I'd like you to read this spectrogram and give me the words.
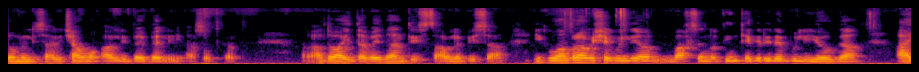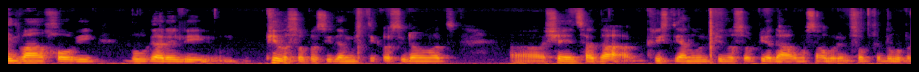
რომელიც არის ჩამოყალიბებელი, ასე ვთქვათ, ადვაიტა ვედანტის სწავლებისა. იქ უამრავი შეგვიძლია მახსენოთ ინტეგრირებული იოგა, აინ ვანხოვი, ბულგარელი ფილოსოფოსი და მისტიკოსი, რომელსაც შეეცადა ქრისტიანული ფილოსოფია და აღმოსავლური მსოფლმხედველობა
